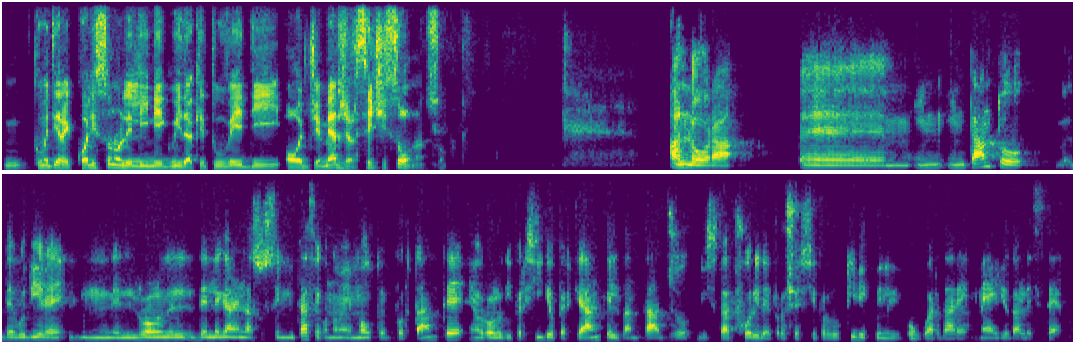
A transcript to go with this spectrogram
Mhmm, come dire, quali sono le linee guida che tu vedi oggi emergere, se ci sono, insomma? Allora, ehm, in, intanto devo dire, mhmm, il ruolo del, del, legale nella sostenibilità secondo me è molto importante, è un ruolo di presidio perché ha anche il vantaggio di star fuori dai processi produttivi e quindi li può guardare meglio dall'esterno.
